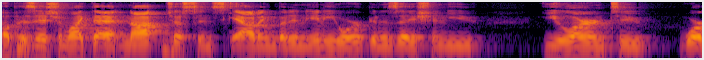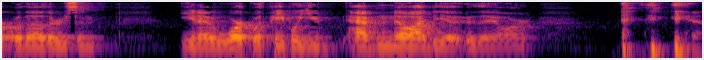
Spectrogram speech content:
a position like that, not just in scouting, but in any organization, you you learn to work with others and you know work with people you have no idea who they are. Yeah,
